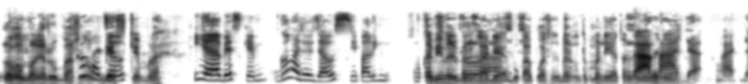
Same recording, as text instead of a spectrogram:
lo ngomongin rumah lo jauh. base camp lah Iya base camp. Gue nggak jauh-jauh sih. Paling bukan tapi bener-bener nggak ada buka puasa bareng temen ya tahun Nggak, kemarin nggak ya ada, nggak ada.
